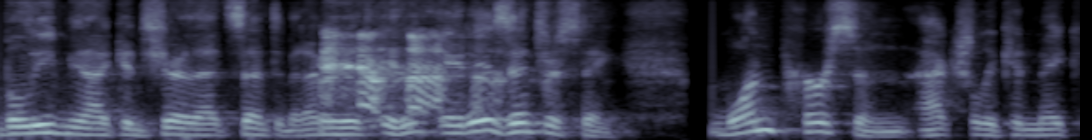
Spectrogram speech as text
believe me i can share that sentiment i mean it, it, it is interesting one person actually can make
